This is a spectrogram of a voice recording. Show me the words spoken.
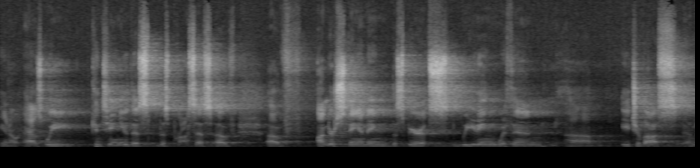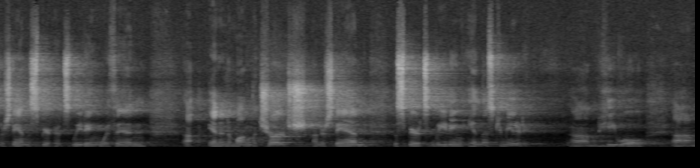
you know, as we continue this, this process of, of understanding the Spirit's leading within um, each of us, understand the Spirit's leading within uh, in and among the church, understand the Spirit's leading in this community. Um, he will um,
